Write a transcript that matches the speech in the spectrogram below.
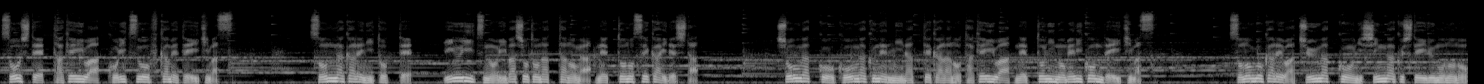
そうして武井は孤立を深めていきます。そんな彼にとって、唯一の居場所となったのがネットの世界でした。小学校高学年になってからの武井はネットにのめり込んでいきます。その後彼は中学校に進学しているものの、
